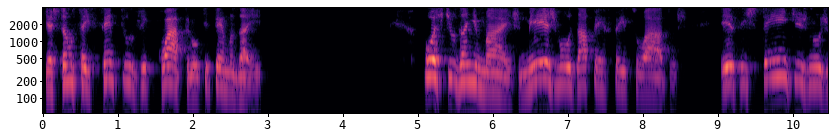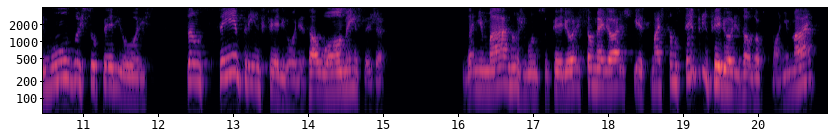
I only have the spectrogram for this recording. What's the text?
Questão 604, o que temos aí? Pois que os animais, mesmo os aperfeiçoados, existentes nos mundos superiores, são sempre inferiores ao homem, ou seja, os animais nos mundos superiores são melhores que esses, mas são sempre inferiores aos outros animais.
